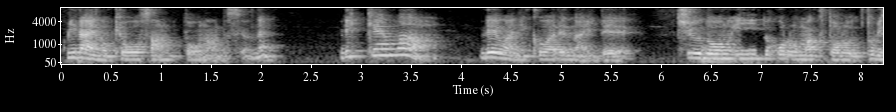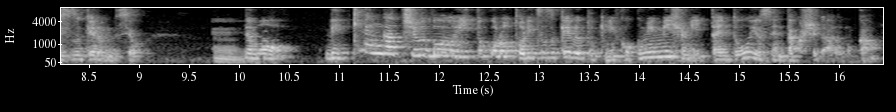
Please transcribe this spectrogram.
未来の共産党なんですよね。立憲は令和に食われないで、中道のいいところをうまく取る取り続けるんですよ。うん、でも、立憲が中道のいいところを取り続けるときに国民民主に一体どういう選択肢があるのか。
